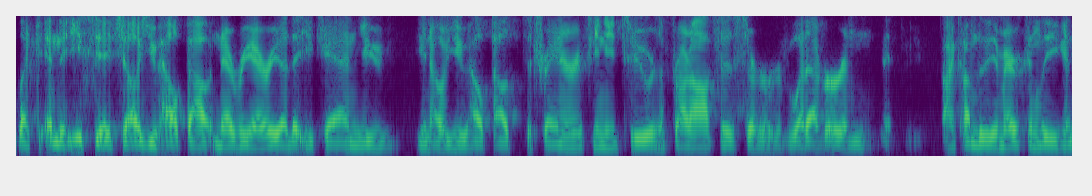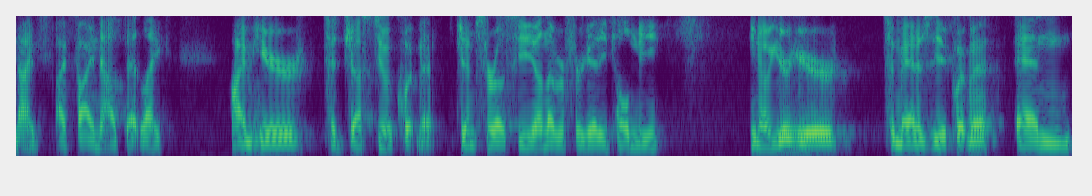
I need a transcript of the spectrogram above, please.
like in the ECHL, you help out in every area that you can. You, you know, you help out the trainer if you need to, or the front office or whatever. And I come to the American League and I I find out that like I'm here to just do equipment. Jim Sarosi, I'll never forget, he told me, you know, you're here to manage the equipment and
